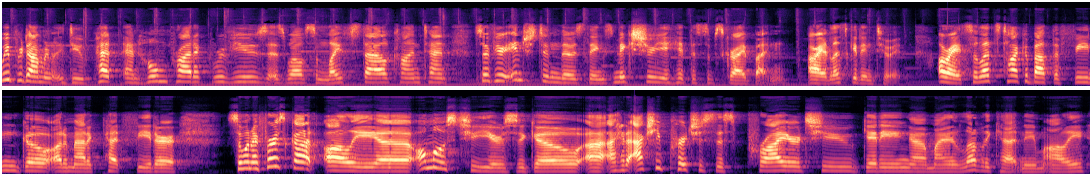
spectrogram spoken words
We predominantly do pet and home product reviews as well as some lifestyle content. So if you're interested in those things, make sure you hit the subscribe button. All right, let's get into it. All right, so let's talk about the Feed and Go automatic pet feeder. So when I first got Ollie uh, almost two years ago, uh, I had actually purchased this prior to getting uh, my lovely cat named Ollie,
